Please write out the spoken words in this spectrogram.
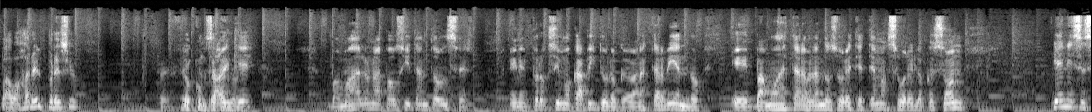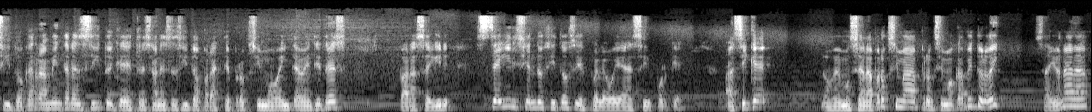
para bajar el precio. Perfecto. ¿Sabes qué? Vamos a darle una pausita entonces. En el próximo capítulo que van a estar viendo, eh, vamos a estar hablando sobre este tema, sobre lo que son qué necesito, qué herramienta necesito y qué destreza necesito para este próximo 2023 para seguir, seguir siendo exitoso y después le voy a decir por qué. Así que nos vemos en la próxima, próximo capítulo y sayonara.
